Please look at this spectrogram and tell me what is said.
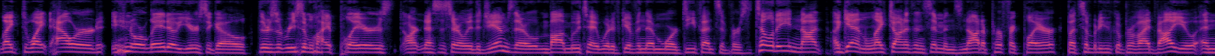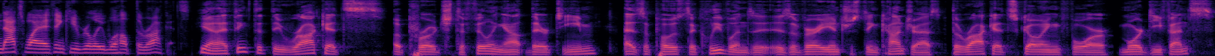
like Dwight Howard in Orlando years ago, there's a reason why players aren't necessarily the GMs there. Moute would have given them more defensive versatility. Not again like Jonathan Simmons, not a perfect player, but somebody who could provide value, and that's why I think he really will help the Rockets. Yeah, and I think that the Rockets' approach to filling out their team as opposed to Cleveland's is a very interesting contrast. The Rockets going for more defense,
